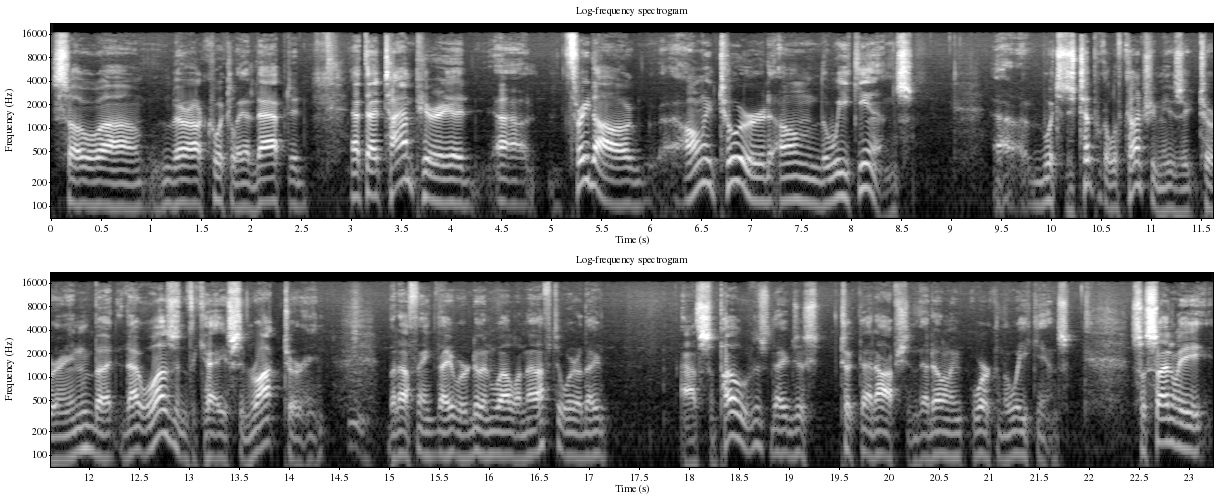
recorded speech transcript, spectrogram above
So um, there I quickly adapted. At that time period, uh, Three Dog only toured on the weekends. Uh, which is typical of country music touring, but that wasn't the case in rock touring. Mm. But I think they were doing well enough to where they, I suppose, they just took that option. They'd only work on the weekends. So suddenly,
